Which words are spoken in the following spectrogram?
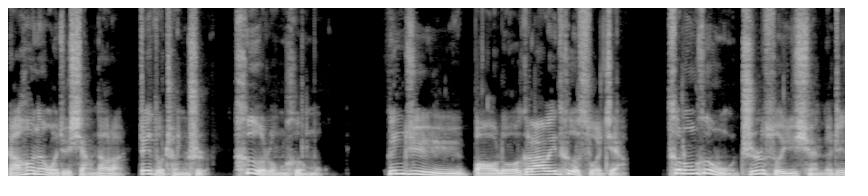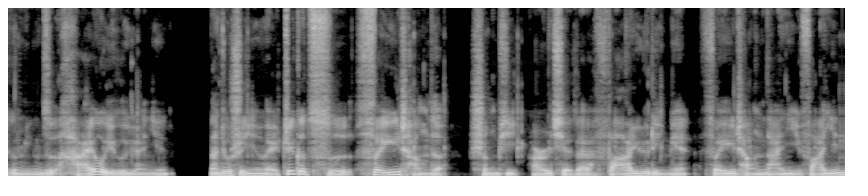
然后呢，我就想到了这座城市特隆赫姆。根据保罗·格拉维特所讲，特隆赫姆之所以选择这个名字，还有一个原因，那就是因为这个词非常的。”生僻，而且在法语里面非常难以发音。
